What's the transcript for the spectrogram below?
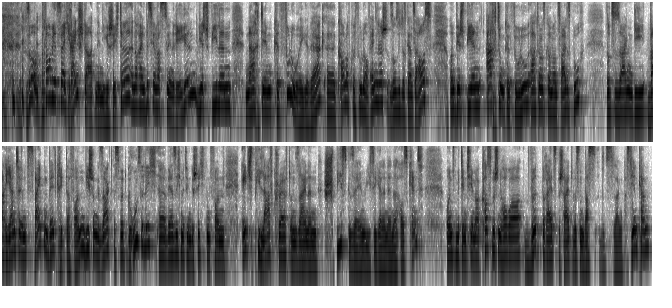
So, bevor wir jetzt gleich reinstarten in die Geschichte, noch ein bisschen was zu den Regeln. Wir spielen nach dem Cthulhu-Regelwerk, äh, Call of Cthulhu auf Englisch, so sieht das Ganze aus. Und wir spielen Achtung Cthulhu, Achtung, es kommt noch ein zweites Buch, sozusagen die Variante im Zweiten Weltkrieg davon. Wie schon gesagt, es wird gruselig, äh, wer sich mit den Geschichten von H.P. Lovecraft und seinen Spießgesellen, wie ich sie gerne nenne, auskennt. Und mit dem Thema kosmischen Horror wird bereits Bescheid wissen, was sozusagen passieren kann.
